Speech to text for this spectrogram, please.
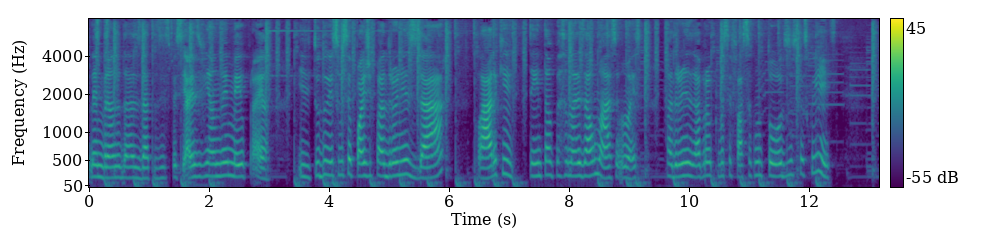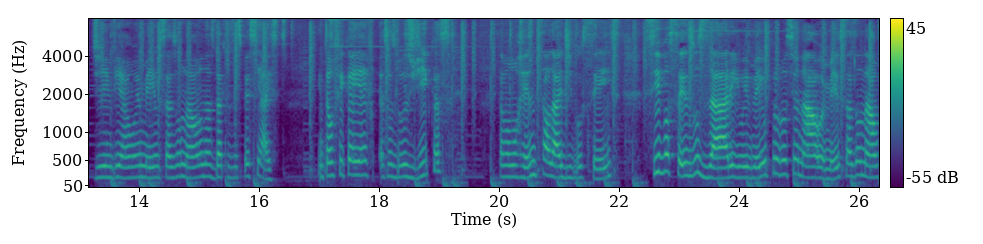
lembrando das datas especiais, enviando um e-mail para ela. E tudo isso você pode padronizar Claro que tenta personalizar ao máximo, mas padronizar para que você faça com todos os seus clientes, de enviar um e-mail sazonal nas datas especiais. Então fica aí essas duas dicas. Estava morrendo de saudade de vocês. Se vocês usarem o e-mail promocional, o e-mail sazonal,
